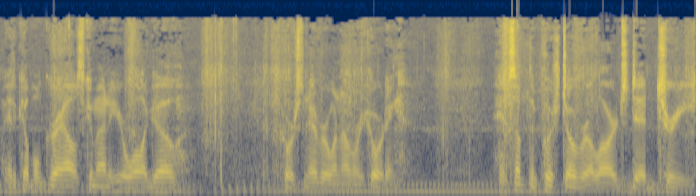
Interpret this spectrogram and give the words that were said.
I had a couple growls come out of here a while ago. Of course, never when I'm recording. And something pushed over a large dead tree.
